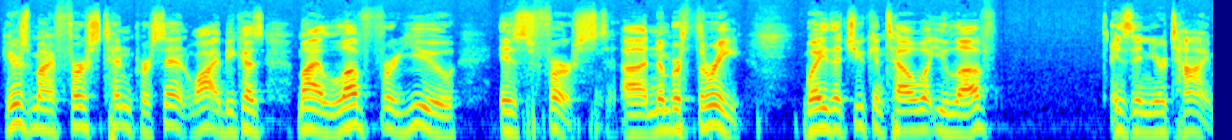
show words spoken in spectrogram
Here's my first 10%. Why? Because my love for you is first. Uh, number three, way that you can tell what you love is in your time,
